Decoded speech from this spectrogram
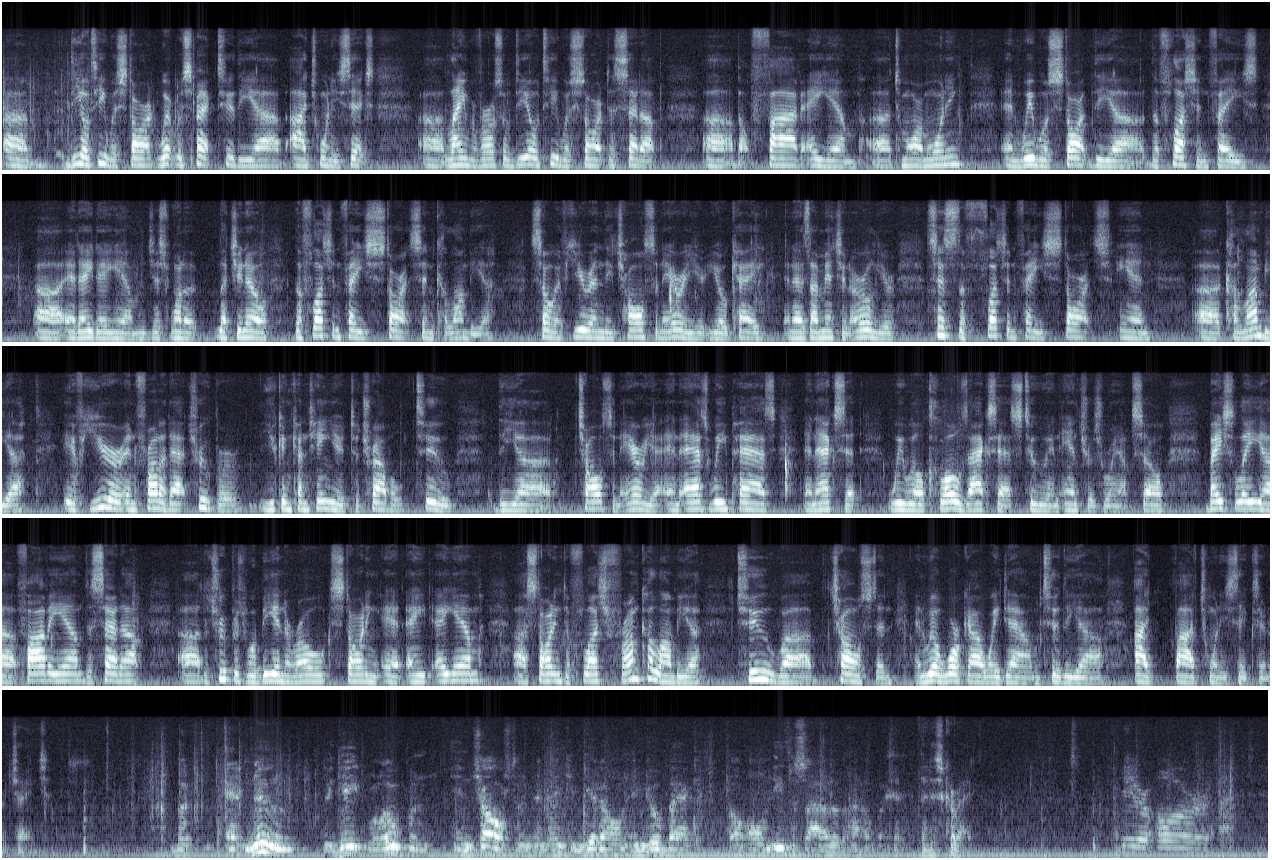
Uh, DOT would start, with respect to the uh, I-26 uh, lane reversal, DOT would start the setup uh, about 5 a.m. uh, tomorrow morning, and we will start the, uh, the flushing phase uh, at 8 a.m. Just want to let you know, the flushing phase starts in Columbia. So if you're in the Charleston area, you're, you're okay. And as I mentioned earlier, since the flushing phase starts in uh, Columbia, if you're in front of that trooper, you can continue to travel to the uh, Charleston area. And as we pass an exit, we will close access to an entrance ramp. So basically, uh, 5 a.m. to set up. Uh, the troopers will be in the road starting at 8 a.m., uh, starting to flush from Columbia to uh, Charleston, and we'll work our way down to the uh, I-526 interchange. But at noon, the gate will open in Charleston, and they can get on and go back o- on either side of the highway. That is correct. There are,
